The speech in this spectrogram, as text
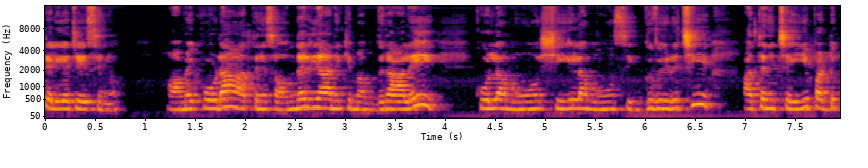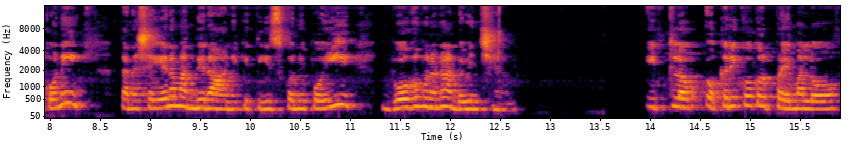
తెలియజేసెను. ఆమె కూడా అతని సౌందర్యానికి మగ్ధురాలై కులము శీలము సిగ్గు విడిచి అతని చెయ్యి పట్టుకొని తన శయన మందిరానికి తీసుకొని పోయి భోగములను అనుభవించాను. ఇట్లా ఒకరికొకరు ప్రేమలో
